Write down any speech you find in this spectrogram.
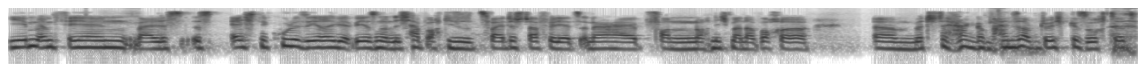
jedem empfehlen, weil es ist echt eine coole Serie gewesen und ich habe auch diese zweite Staffel jetzt innerhalb von noch nicht mal einer Woche ähm, mit Stefan gemeinsam durchgesuchtet.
